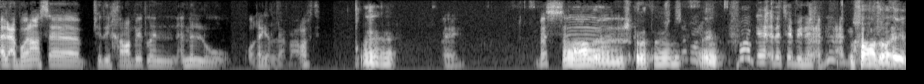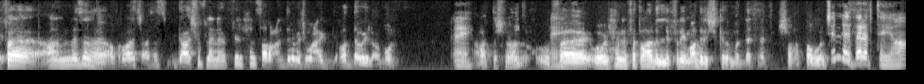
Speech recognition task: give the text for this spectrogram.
ألعب وناسة كذي خرابيط لين أمل وأغير اللعبة عرفت؟ إيه إيه إيه بس آه هذا مشكلته يعني إيه فوق إذا تبي نلعب نلعب فهذا اي فأنا منزلها Overwatch على أساس قاعد أشوف لأن في الحين صاروا عندنا مجموعة ردوا يلعبون. إيه عرفت شلون؟ وف... إيه. والحين الفترة هذه اللي free ما أدري إيش كثر مدتها إيش راح تطول كنها ثلاث أيام آه.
